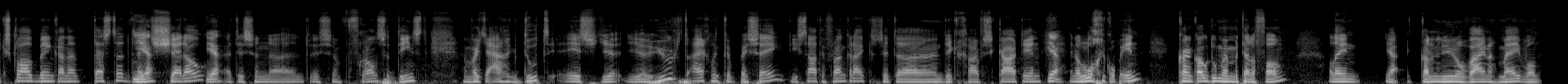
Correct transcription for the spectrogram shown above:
xCloud ben ik aan het testen. Dat heet. Shadow. Ja. Het, is een, het is een Franse dienst. En wat je eigenlijk doet, is je, je huurt eigenlijk een PC. Die staat in Frankrijk. Er zit een dikke grafische kaart in. Ja. En dan log ik op in. Kan ik ook doen met mijn telefoon. Alleen, ja, ik kan er nu nog weinig mee, want...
